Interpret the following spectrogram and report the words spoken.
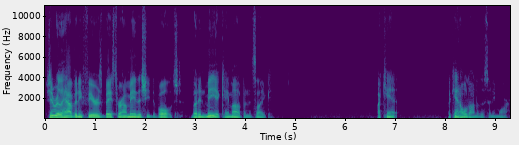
She didn't really have any fears based around me that she divulged, but in me it came up, and it's like I can't. I can't hold on to this anymore.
